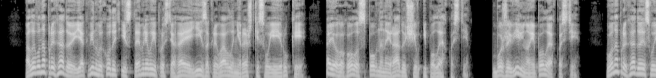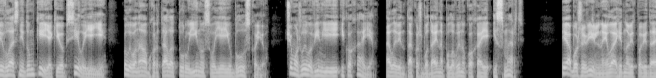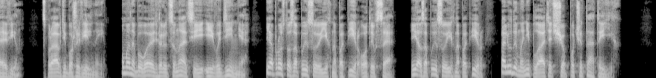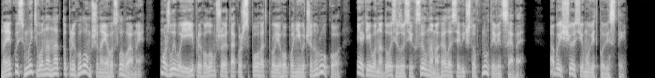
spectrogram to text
Але вона пригадує, як він виходить із темряви і простягає їй закривавлені рештки своєї руки, а його голос сповнений радощів і полегкості, божевільної полегкості. Вона пригадує свої власні думки, які обсіли її, коли вона обгортала ту руїну своєю блузкою, що, можливо, він її і кохає, але він також бодай наполовину кохає і смерть. Я божевільний, лагідно відповідає він. Справді божевільний. У мене бувають галюцинації і видіння. Я просто записую їх на папір, от і все. Я записую їх на папір, а люди мені платять, щоб почитати їх. На якусь мить вона надто приголомшена його словами, можливо, її приголомшує також спогад про його понівечену руку, який вона досі з усіх сил намагалася відштовхнути від себе, аби щось йому відповісти.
